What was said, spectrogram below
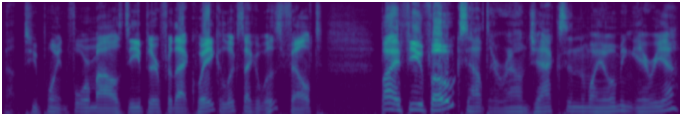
About 2.4 miles deep there for that quake. It looks like it was felt by a few folks out there around Jackson, Wyoming area.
